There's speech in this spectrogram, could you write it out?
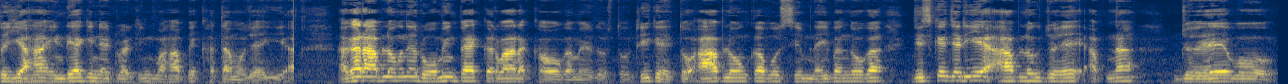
तो यहाँ इंडिया की नेटवर्किंग वहाँ पे ख़त्म हो जाएगी। अगर आप लोगों ने रोमिंग पैक करवा रखा होगा मेरे दोस्तों, ठीक है तो आप लोगों का वो सिम नहीं बंद होगा, जिसके ज़रिए आप लोग जो है अपना जो है वो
